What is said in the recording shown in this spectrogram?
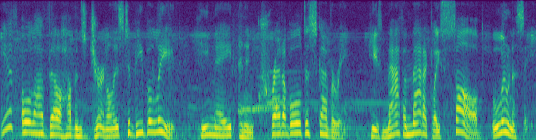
If Olav Velhaven's journal is to be believed, he made an incredible discovery. He's mathematically solved lunacy.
